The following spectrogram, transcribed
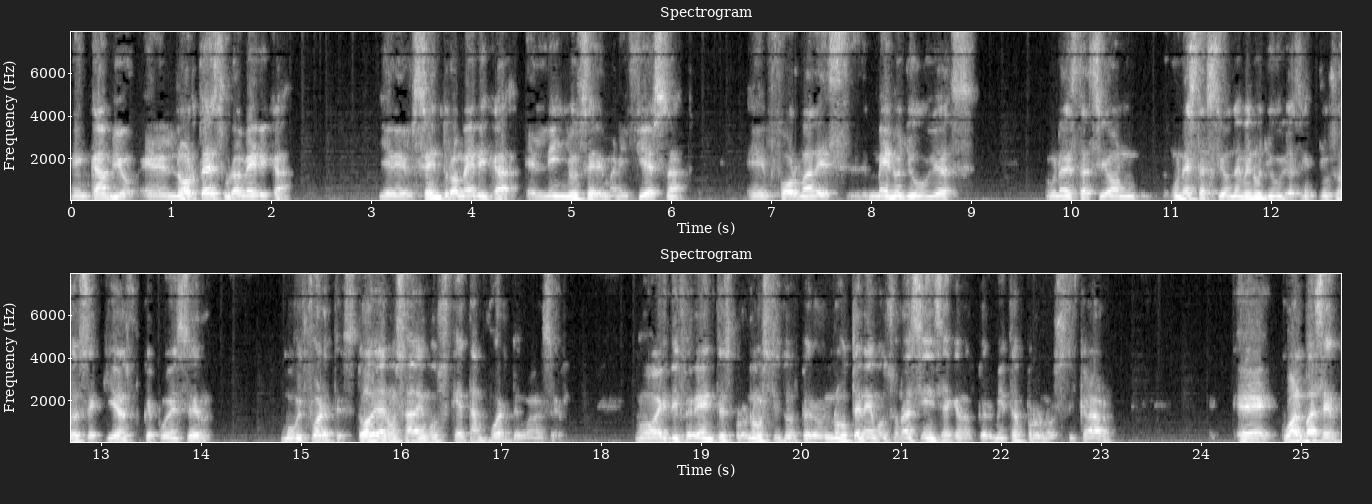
En cambio, en el norte de Sudamérica y en el Centroamérica, el niño se manifiesta en forma de menos lluvias, una estación, una estación de menos lluvias, incluso de sequías que pueden ser muy fuertes. Todavía no sabemos qué tan fuertes van a ser. No hay diferentes pronósticos, pero no tenemos una ciencia que nos permita pronosticar eh, cuál va a ser,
